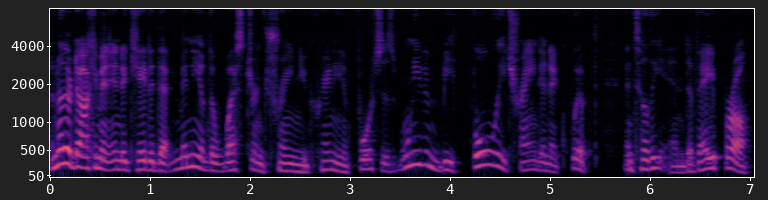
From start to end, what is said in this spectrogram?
Another document indicated that many of the Western trained Ukrainian forces won't even be fully trained and equipped until the end of April.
